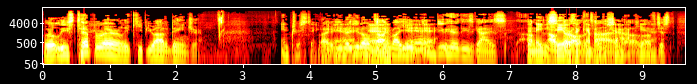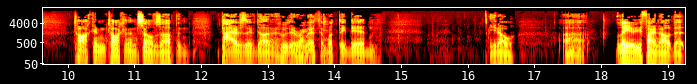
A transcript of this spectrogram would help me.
will at least temporarily keep you out of danger. Interesting. Right. Yeah. You know, you know what I'm Yeah. talking about. You, yeah. you hear these guys, The out- Navy out SEALs that come to the shop, of, yeah. of just talking, talking themselves up and dives they've done and who they were Right. with and what they did. And, you know, uh, later you find out that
